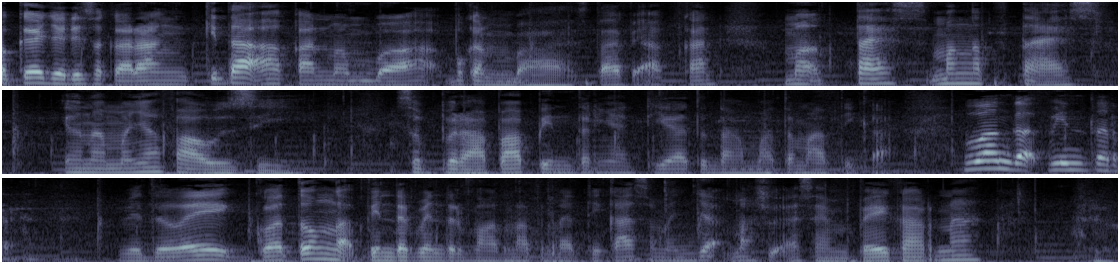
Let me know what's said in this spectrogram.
Oke, jadi sekarang kita akan membahas, bukan membahas, tapi akan metes, mengetes yang namanya Fauzi. Seberapa pinternya dia tentang matematika. gua nggak pinter By the way, gue tuh nggak pinter-pinter banget matematika semenjak masuk SMP karena aduh,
